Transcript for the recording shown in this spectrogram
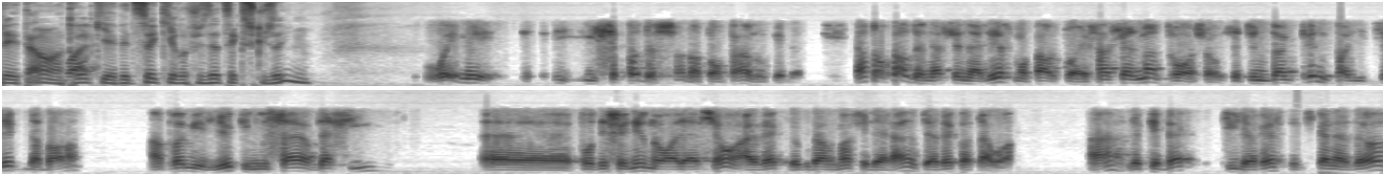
Leta, entre Ouais. autres, qui avait dit ça et qui refusait de s'excuser. Oui, mais il c'est pas de ça dont on parle au Québec. Quand on parle de nationalisme, on parle quoi? Essentiellement de trois choses. C'est une doctrine politique, d'abord, en premier lieu, qui nous sert d'assise euh, pour définir nos relations avec le gouvernement fédéral et avec Ottawa. Hein? Le Québec puis le reste du Canada,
